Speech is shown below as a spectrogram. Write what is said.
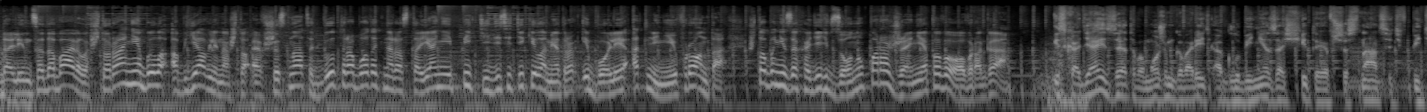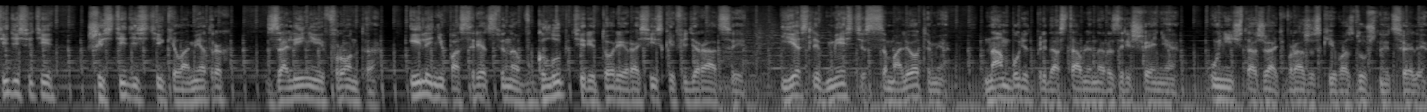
Долинце добавил, что ранее было объявлено, что F-16 будут работать на расстоянии 50 километров и более от линии фронта, чтобы не заходить в зону поражения ПВО врага. Исходя из этого, можем говорить о глубине защиты F-16 в 50-60 километрах за линией фронта или непосредственно вглубь территории Российской Федерации, если вместе с самолетами нам будет предоставлено разрешение уничтожать вражеские воздушные цели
